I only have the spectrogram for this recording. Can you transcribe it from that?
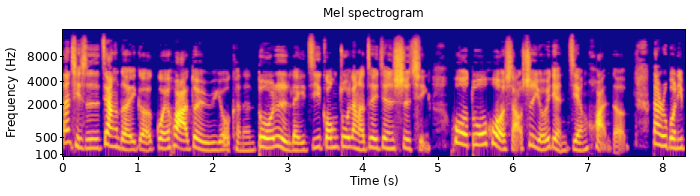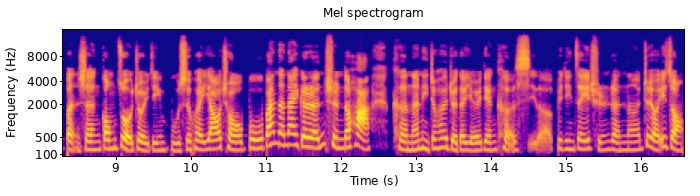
但其实这样的一个规划。话对于有可能多日累积工作量的这件事情，或多或少是有一点减缓的。但如果你本身工作就已经不是会要求补班的那个人群的话，可能你就会觉得有一点可惜了。毕竟这一群人呢，就有一种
